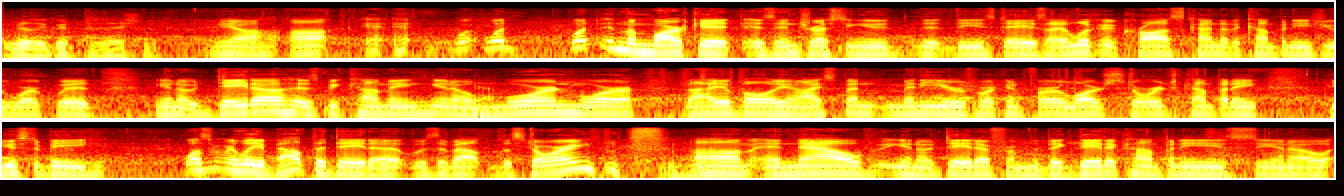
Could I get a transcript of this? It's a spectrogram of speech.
really good position. Yeah, uh, what, what, what in the market is interesting you th these days? I look across kind of the companies you work with, you know, data is becoming, you know, yeah. more and more valuable. You know, I spent many years working for a large storage company. Used to be wasn't really about the data, it was about the storing. Mm -hmm. um, and now, you know, data from the big data companies, you know,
